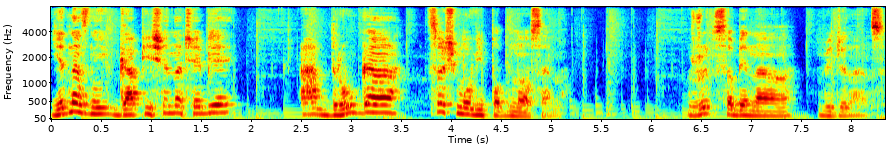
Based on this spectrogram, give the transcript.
Jedna z nich gapi się na ciebie, a druga coś mówi pod nosem. Rzuć sobie na vigilance.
